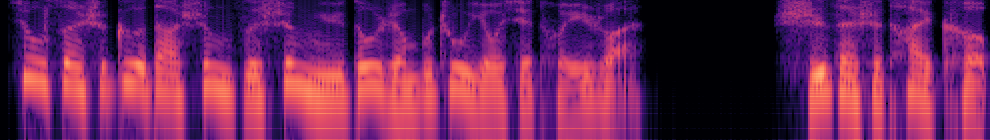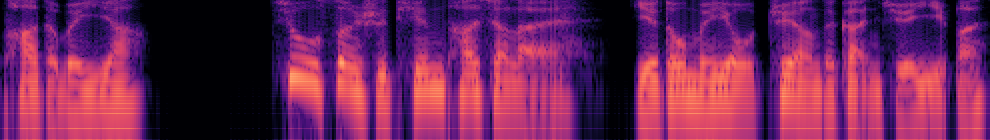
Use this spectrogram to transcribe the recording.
就算是各大圣子圣女都忍不住有些腿软，实在是太可怕的威压，就算是天塌下来也都没有这样的感觉一般。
